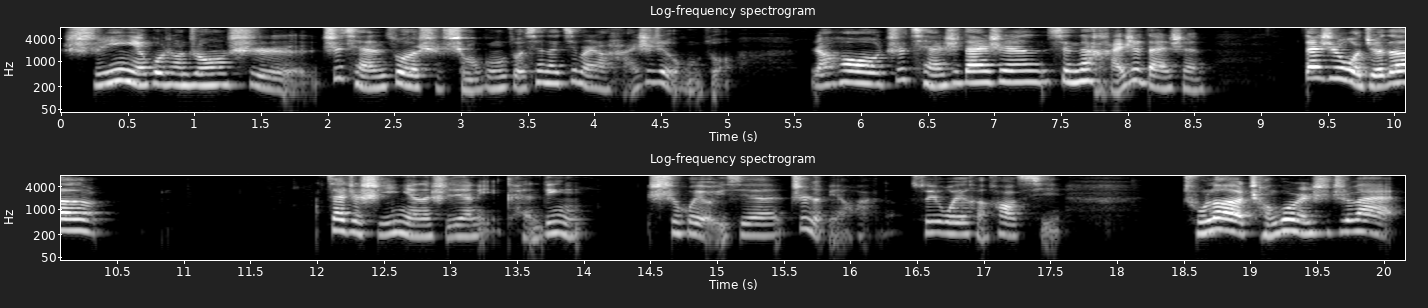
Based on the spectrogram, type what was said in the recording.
十一年过程中是之前做的是什么工作，现在基本上还是这个工作，然后之前是单身，现在还是单身，但是我觉得在这十一年的时间里，肯定是会有一些质的变化的，所以我也很好奇，除了成功人士之外，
